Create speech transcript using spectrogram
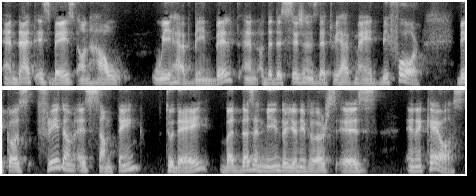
and that is based on how we have been built and the decisions that we have made before. Because freedom is something today but doesn't mean the universe is in a chaos.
